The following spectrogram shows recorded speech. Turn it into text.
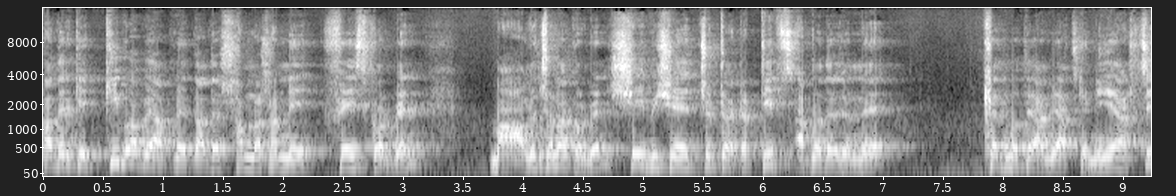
তাদেরকে কীভাবে আপনি তাদের সামনাসামনি ফেস করবেন বা আলোচনা করবেন, সেই বিষয়ে ছোট্ট একটা টিপস আপনাদের জন্য খেদমতে আমি আজকে নিয়ে আসছি।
